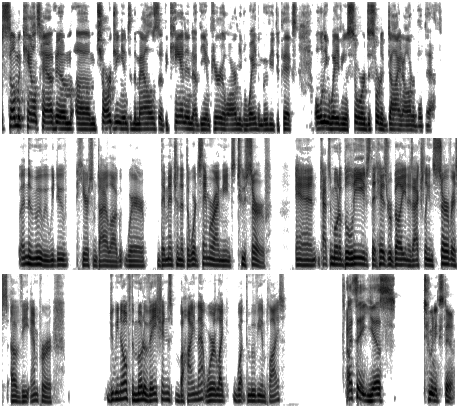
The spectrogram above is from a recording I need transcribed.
some accounts have him um, charging into the mouths of the cannon of the Imperial Army, the way the movie depicts, only waving a sword to sort of die an honorable death. In the movie, we do hear some dialogue where they mention that the word samurai means to serve. And Katsumoto believes that his rebellion is actually in service of the emperor. Do we know if the motivations behind that were like what the movie implies? I'd say yes, to an extent.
